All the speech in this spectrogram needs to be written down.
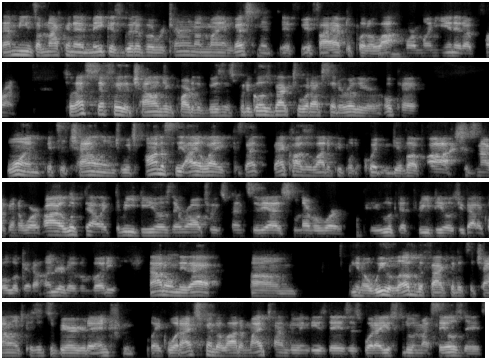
that means I'm not going to make as good of a return on my investment if if I have to put a lot more money in it up front. So that's definitely the challenging part of the business. But it goes back to what I said earlier. Okay one, it's a challenge, which honestly I like because that that causes a lot of people to quit and give up. Ah, it's not going to work. Oh, I looked at like three deals; they were all too expensive. Yeah, this will never work. Okay, you looked at three deals, you got to go look at a hundred of them, buddy. Not only that, um, you know, we love the fact that it's a challenge because it's a barrier to entry. Like what I spend a lot of my time doing these days is what I used to do in my sales days.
